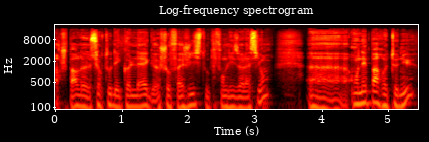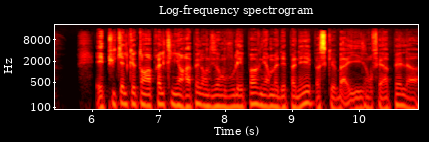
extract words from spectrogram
Alors je parle surtout des collègues chauffagistes ou qui font de l'isolation. Euh, on n'est pas retenu. Et puis quelques temps après, le client rappelle en disant vous voulez pas venir me dépanner parce que bah ils ont fait appel à,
